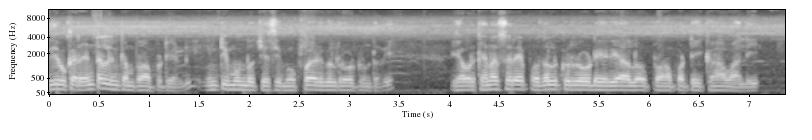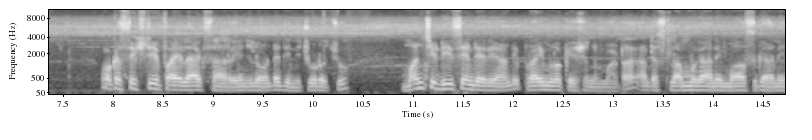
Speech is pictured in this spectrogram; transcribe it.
ఇది ఒక రెంటల్ ఇన్కమ్ ప్రాపర్టీ అండి. ఇంటి ముందు వచ్చేసి ముప్పై అడుగుల రోడ్డు ఉంటుంది. ఎవరికైనా సరే పొదలకూరు రోడ్ ఏరియాలో ప్రాపర్టీ కావాలి. ఒక సిక్స్టీ ఫైవ్ ల్యాక్స్ ఆ రేంజ్లో ఉంటే దీన్ని చూడొచ్చు. మంచి డీసెంట్ ఏరియా అండి ప్రైమ్ లొకేషన్ అనమాట అంటే స్లమ్ కానీ మాస్ కానీ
